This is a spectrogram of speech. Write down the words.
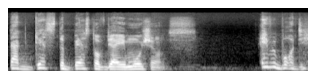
that gets the best of their emotions. Everybody.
